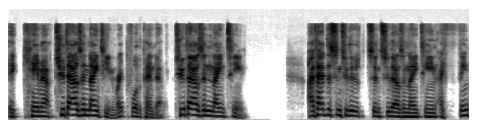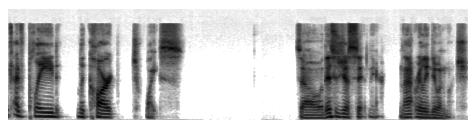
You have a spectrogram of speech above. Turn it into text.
It came out 2019, right before the pandemic. 2019. I've had this into since 2019. I think I've played the cart twice. So this is just sitting there, not really doing much.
